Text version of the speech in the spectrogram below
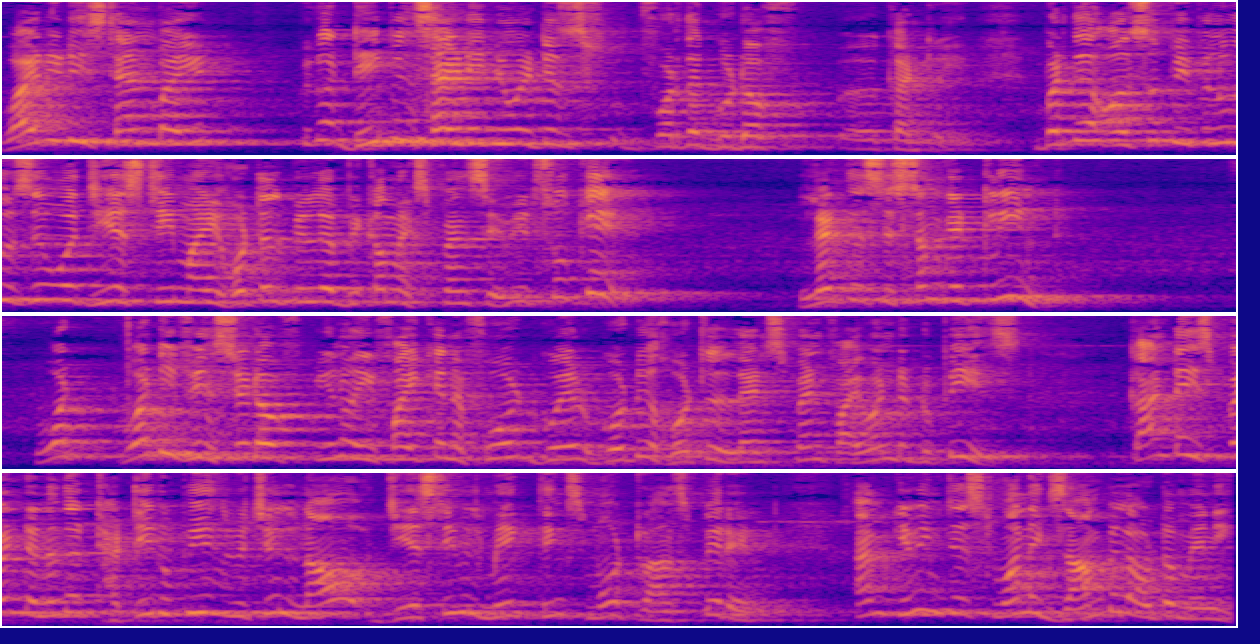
Why did he stand by it? Because deep inside he knew it is for the good of country. But there are also people who say, "Oh, GST, my hotel bill have become expensive." It's okay. Let the system get cleaned. What what if instead of you know if I can afford go go to a hotel and spend 500 rupees, can't I spend another 30 rupees, which will now GST will make things more transparent? I'm giving just one example out of many.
